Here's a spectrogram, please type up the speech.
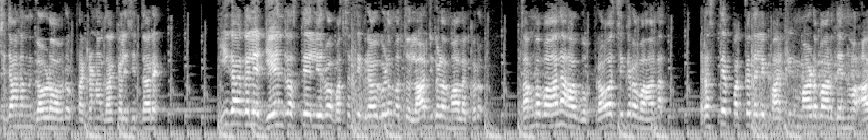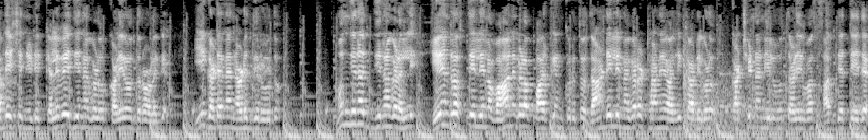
ಚಿದಾನಂದ್ ಗೌಡ ಅವರು ಪ್ರಕರಣ ದಾಖಲಿಸಿದ್ದಾರೆ. ಈಗಾಗಲೇ ಜೇನ್ ರಸ್ತೆಯಲ್ಲಿರುವ ವಸತಿ ಗೃಹಗಳು ಮತ್ತು ಲಾಡ್ಜ್ಗಳ ಮಾಲಕರು ತಮ್ಮ ವಾಹನ ಹಾಗೂ ಪ್ರವಾಸಿಗರ ವಾಹನ ರಸ್ತೆ ಪಕ್ಕದಲ್ಲಿ ಪಾರ್ಕಿಂಗ್ ಮಾಡಬಾರದೆನ್ನುವ ಆದೇಶ ನೀಡಿ ಕೆಲವೇ ದಿನಗಳು ಕಳೆಯುವುದರೊಳಗೆ ಈ ಘಟನೆ ನಡೆದಿರುವುದು. ಮುಂದಿನ ದಿನಗಳಲ್ಲಿ ಜೇನ್ ರಸ್ತೆಯಲ್ಲಿನ ವಾಹನಗಳ ಪಾರ್ಕಿಂಗ್ ಕುರಿತು ದಾಂಡೇಲಿ ನಗರ ಠಾಣೆಯ ಅಧಿಕಾರಿಗಳು ಕಠಿಣ ನಿಲುವು ತಳೆಯುವ ಸಾಧ್ಯತೆ ಇದೆ.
